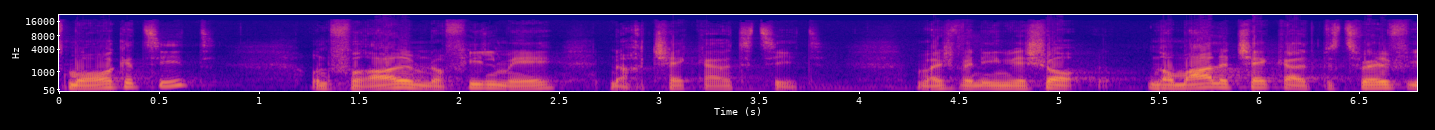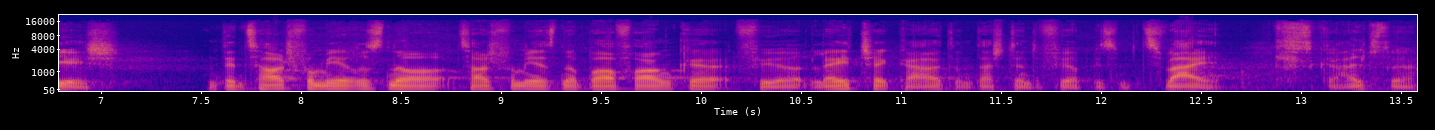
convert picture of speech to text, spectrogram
der Morgenzeit und vor allem noch viel mehr nach Checkout-Zeit. Weißt du, wenn irgendwie schon normaler Checkout bis 12 Uhr ist, und dann zahlst du von mir aus noch, zahlst von mir aus noch ein paar Franken für Late Checkout und das ist dann dafür bis um 2. Das ist das Geilste.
